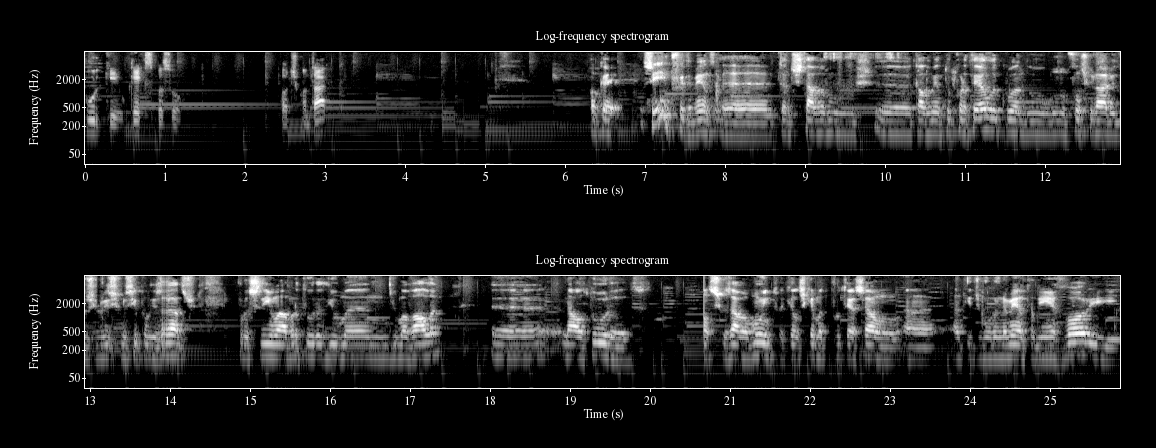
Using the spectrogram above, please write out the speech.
porquê? O que é que se passou? Podes contar? Ok, sim, perfeitamente. Uh, portanto, estávamos uh, calmamente no quartel quando um funcionário dos serviços municipalizados procediam à abertura de uma, de uma vala. Uh, na altura, não se usava muito aquele esquema de proteção uh, anti-desmoronamento ali em redor e,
